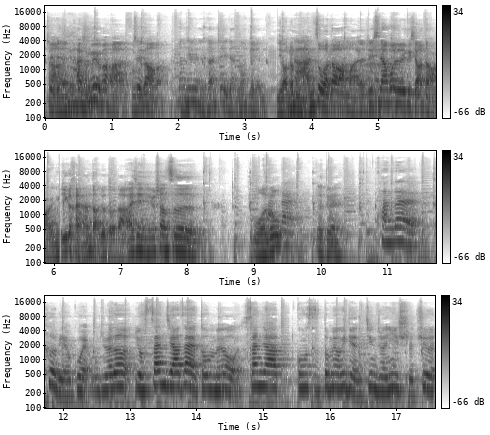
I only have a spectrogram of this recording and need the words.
这点啊还是没有办法服务到嘛。问题是，你看这点东西有那么难做到吗？难这新加坡就是一个小岛，一个海南岛就多大？而且你说上次我都，呃对，宽带特别贵，我觉得有三家在都没有，三家公司都没有一点竞争意识，去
